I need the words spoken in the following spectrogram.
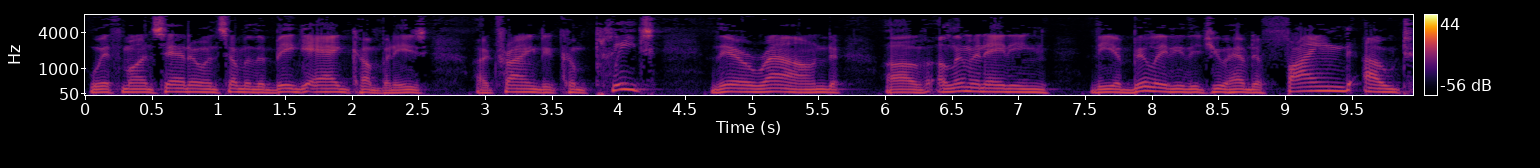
with Monsanto and some of the big ag companies, are trying to complete their round of eliminating the ability that you have to find out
